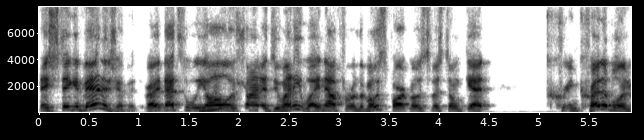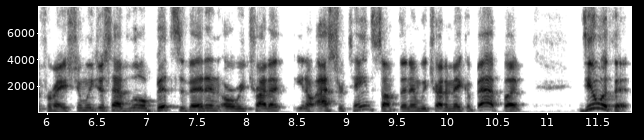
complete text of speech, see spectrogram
they should take advantage of it, right? That's what we mm-hmm. all are trying to do anyway. Now, for the most part, most of us don't get incredible information. We just have little bits of it, and or we try to you know ascertain something and we try to make a bet, but deal with it.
